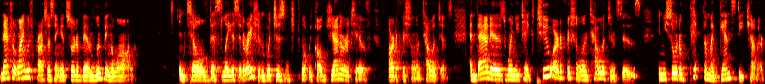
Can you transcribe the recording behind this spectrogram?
natural language processing had sort of been limping along until this latest iteration, which is what we call generative artificial intelligence. And that is when you take two artificial intelligences and you sort of pit them against each other.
